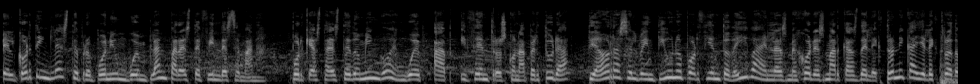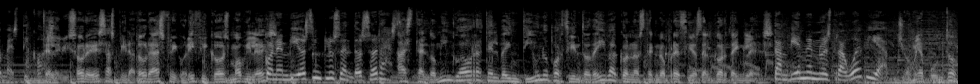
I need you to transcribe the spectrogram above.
El Corte Inglés te propone un buen plan para este fin de semana, porque hasta este domingo en web, app y centros con apertura te ahorras el 21% de IVA en las mejores marcas de electrónica y electrodomésticos. Televisores, aspiradoras, frigoríficos, móviles. Con envíos incluso en dos horas. Hasta el domingo ahórrate el 21% de IVA con los tecnoprecios del Corte Inglés. También en nuestra web y app. Yo me apunto.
